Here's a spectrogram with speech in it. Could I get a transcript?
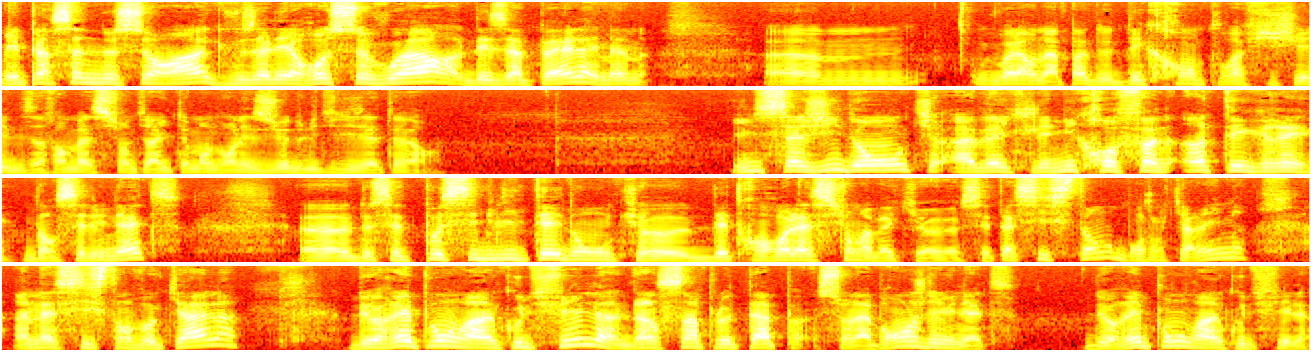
mais personne ne saura que vous allez recevoir des appels et même euh, voilà, on n'a pas d'écran pour afficher des informations directement devant les yeux de l'utilisateur. Il s'agit donc, avec les microphones intégrés dans ces lunettes, euh, de cette possibilité donc euh, d'être en relation avec euh, cet assistant, bonjour Karim, un assistant vocal, de répondre à un coup de fil d'un simple tap sur la branche des lunettes, de répondre à un coup de fil.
